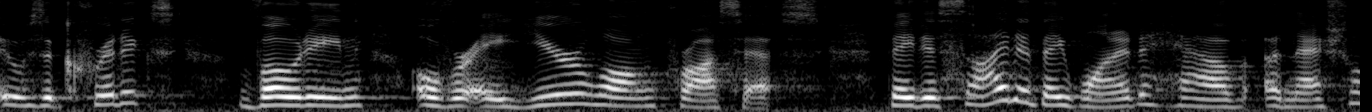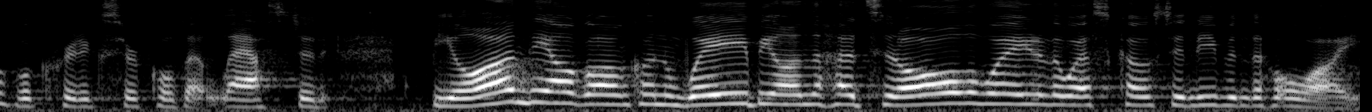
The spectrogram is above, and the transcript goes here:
it was the critics voting over a year long process. They decided they wanted to have a National Book Critics Circle that lasted beyond the Algonquin, way beyond the Hudson, all the way to the West Coast and even to Hawaii.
